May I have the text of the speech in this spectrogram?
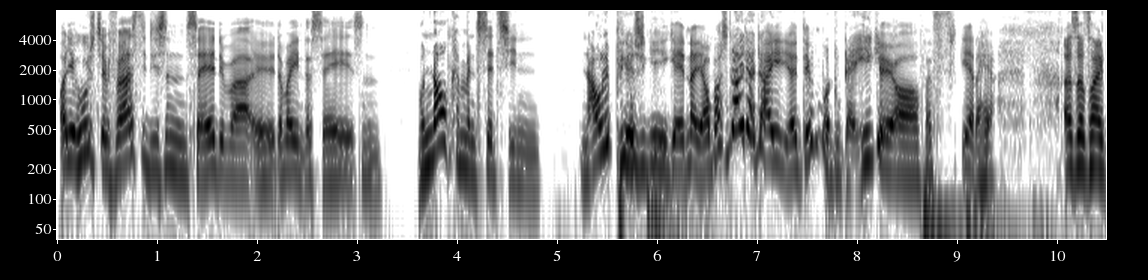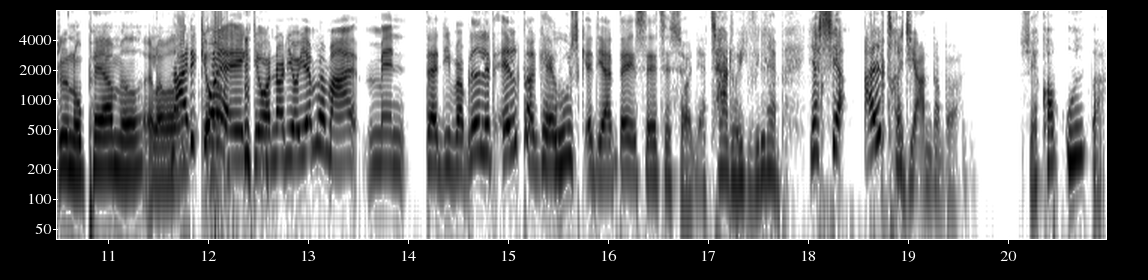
og jeg husker det første, de sådan sagde, det var, øh, der var en, der sagde sådan, hvornår kan man sætte sin navlepiercing igen? Og jeg var bare sådan, nej, nej, nej, det må du da ikke, og hvad sker der her? Og så trak du en au pair med, eller hvad? Nej, det gjorde jeg ikke. Det var, når de var hjemme med mig. Men da de var blevet lidt ældre, kan jeg huske, at jeg en dag sagde til Sonja, tager du ikke Wilhelm? Jeg ser aldrig de andre børn. Så jeg kom uden barn.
